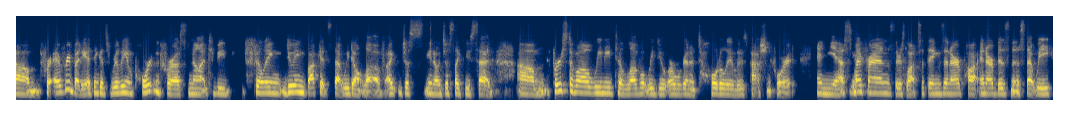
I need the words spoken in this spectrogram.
um, for everybody. I think it's really important for us not to be filling, doing buckets that we don't love. I just, you know, just like you said, um, first of all, we need to love what we do, or we're going to totally lose passion for it. And yes, yeah. my friends, there's lots of things in our pot in our business that we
